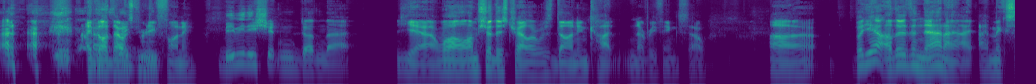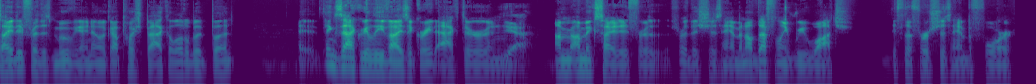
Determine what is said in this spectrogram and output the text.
I, like, I thought that was pretty funny. Maybe they shouldn't have done that yeah, well, I'm sure this trailer was done and cut and everything. So, uh, but yeah, other than that, I, I'm excited for this movie. I know it got pushed back a little bit, but I think Zachary Levi's a great actor, and yeah, I'm I'm excited for for the Shazam, and I'll definitely rewatch the first Shazam before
